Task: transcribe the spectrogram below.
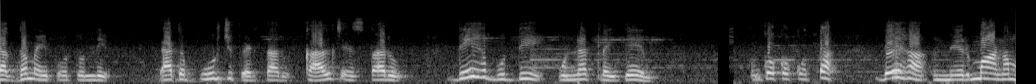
దగ్ధమైపోతుంది. లేకపోతే పూడ్చి పెడతారు కాల్ చేస్తారు దేహ బుద్ధి ఉన్నట్లయితే ఇంకొక కొత్త దేహ నిర్మాణం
